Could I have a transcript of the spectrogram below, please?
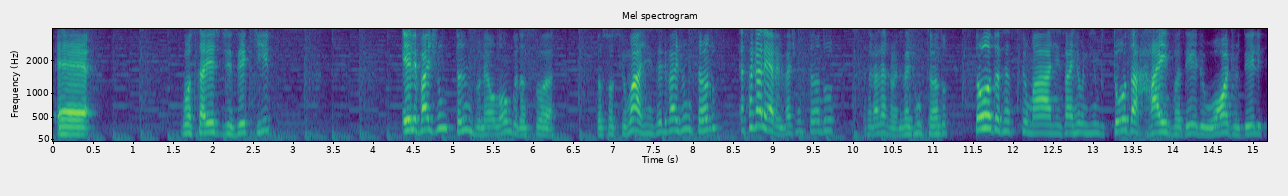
é, gostaria de dizer que ele vai juntando, né, ao longo da sua, das suas filmagens, ele vai juntando essa galera, ele vai juntando. Essa galera não, ele vai juntando todas essas filmagens, vai reunindo toda a raiva dele, o ódio dele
